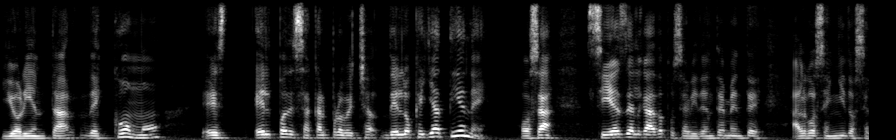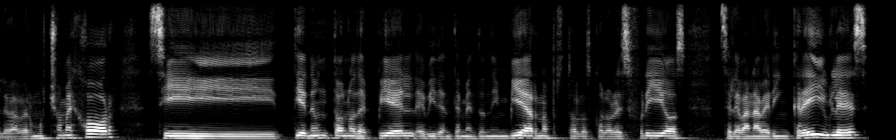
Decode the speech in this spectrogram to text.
y orientar de cómo es, él puede sacar provecho de lo que ya tiene. O sea, si es delgado, pues evidentemente algo ceñido se le va a ver mucho mejor. Si tiene un tono de piel, evidentemente un invierno, pues todos los colores fríos se le van a ver increíbles.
